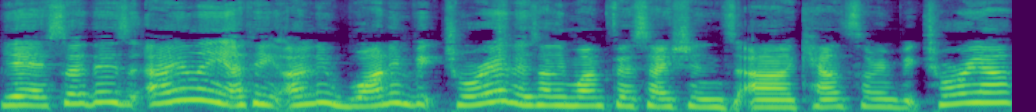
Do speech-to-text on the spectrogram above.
yeah so there's only i think only one in victoria there's only one first nations uh, councillor in victoria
